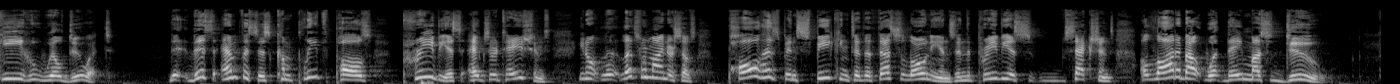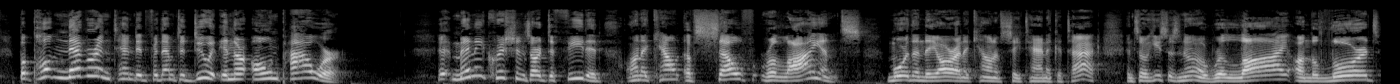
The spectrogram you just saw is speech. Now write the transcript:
he who will do it. Th- this emphasis completes Paul's previous exhortations. You know, let's remind ourselves Paul has been speaking to the Thessalonians in the previous sections a lot about what they must do. But Paul never intended for them to do it in their own power. Eh, many Christians are defeated on account of self reliance more than they are on account of satanic attack. And so he says, no, no, rely on the Lord's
